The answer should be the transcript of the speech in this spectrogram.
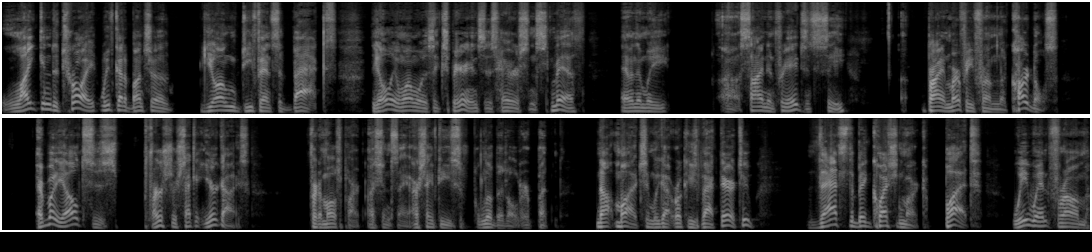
Like in Detroit, we've got a bunch of young defensive backs. The only one with experience is Harrison Smith, and then we uh, signed in free agency uh, Byron Murphy from the Cardinals. Everybody else is first or second year guys for the most part. I shouldn't say our safety's a little bit older, but not much. And we got rookies back there too. That's the big question mark. But we went from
